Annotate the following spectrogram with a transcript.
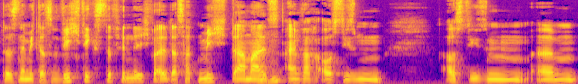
Das ist nämlich das Wichtigste, finde ich, weil das hat mich damals mhm. einfach aus diesem, aus diesem ähm,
